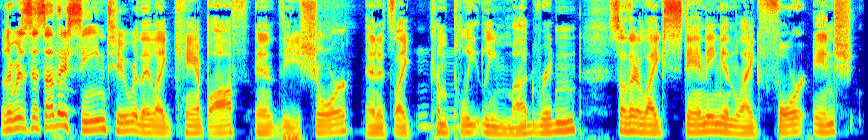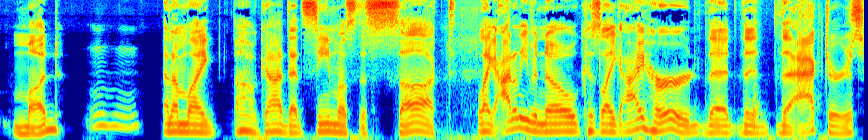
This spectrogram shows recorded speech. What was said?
There was this other scene too where they like camp off in the shore and it's like Mm-hmm. completely mud ridden. So they're like standing in like four inch mud. Mm-hmm. And I'm like, oh God, that scene must have sucked. Like, I don't even know. Cause like I heard that the, the actors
